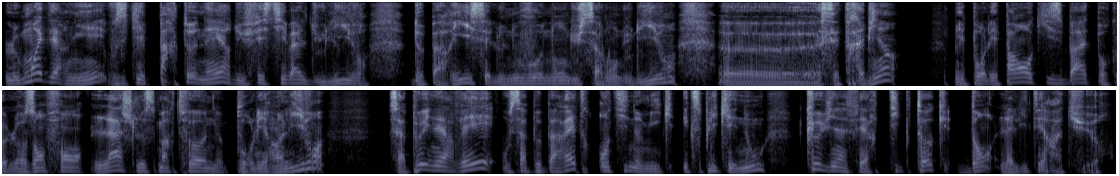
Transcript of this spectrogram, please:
Le mois dernier, vous étiez partenaire du Festival du Livre de Paris. C'est le nouveau nom du Salon du Livre. Euh, c'est très bien. Mais pour les parents qui se battent pour que leurs enfants lâchent le smartphone pour lire un livre, ça peut énerver ou ça peut paraître antinomique. Expliquez-nous que vient faire TikTok dans la littérature?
